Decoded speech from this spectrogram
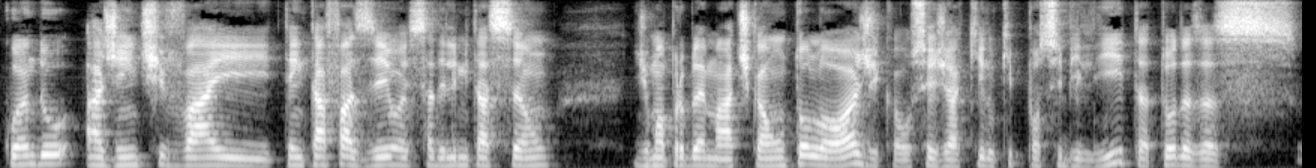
quando a gente vai tentar fazer essa delimitação de uma problemática ontológica, ou seja, aquilo que possibilita todas as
